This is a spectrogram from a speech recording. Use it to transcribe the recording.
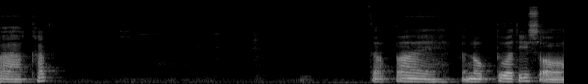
บากครับ ต่อไปกระนกตัวที่สอง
